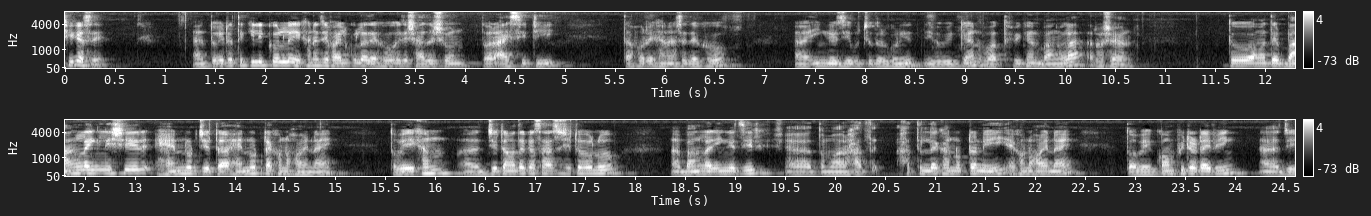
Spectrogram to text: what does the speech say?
ঠিক আছে? তো এটাতে ক্লিক করলে এখানে যে ফাইলগুলো দেখো এই যে সাজেশন তোর আইসিটি তারপর এখানে আছে দেখো ইংরেজি উচ্চতর গণিত জীববিজ্ঞান পদার্থবিজ্ঞান বাংলা রসায়ন। তো আমাদের বাংলা ইংলিশের হ্যান্ড নোট যেটা হ্যান্ড নোটটা এখনও হয় নাই। তবে এখান যেটা আমাদের কাছে আছে সেটা হলো আহ, বাংলা ইংরেজির তোমার হাত হাতের লেখা নোটটা নেই এখনও হয় নাই। তবে কম্পিউটার টাইপিং যে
